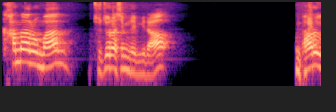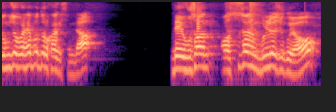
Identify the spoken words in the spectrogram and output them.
하나로만 조절하시면 됩니다. 바로 용접을 해보도록 하겠습니다. 네, 우선 어스선을 물려주고요.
